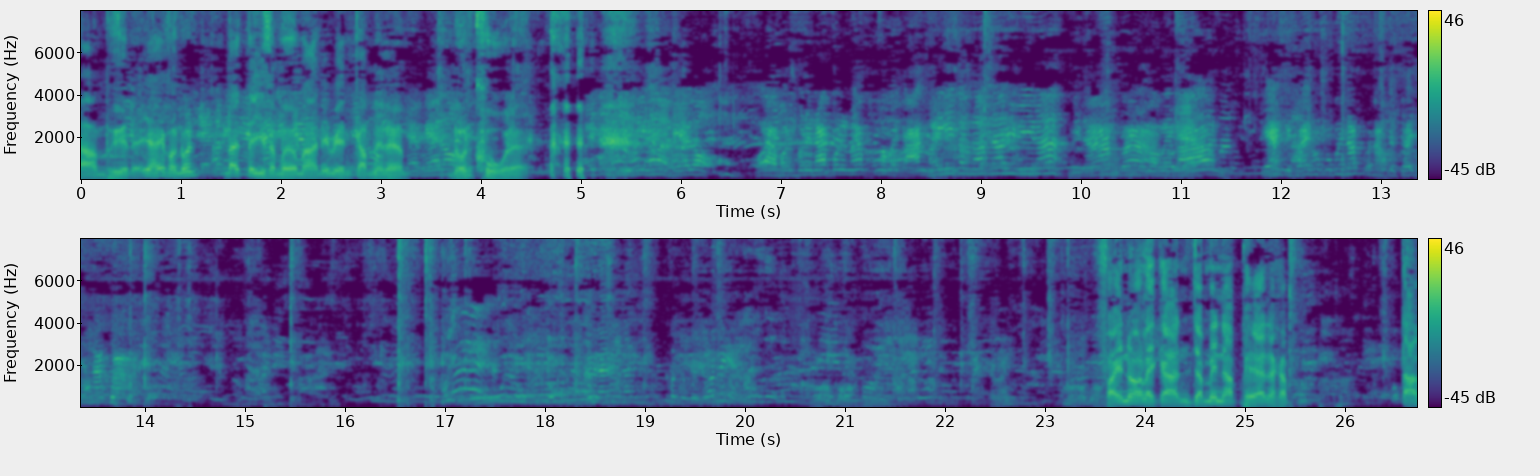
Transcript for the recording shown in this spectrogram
ตามพื้นอย่าให้ฝั่งนู้นได้ตีเสมอมานี่เวรกรรมเลยนะครับ โดนขู่นะไอ้ที่สี่ที่ห้าแล้วว่าบริบรินับบรินับนอกรายการไอ้นี่ต้องนับนะพี่วีนะมีนับบ้านอกรายการแพ้กี่ไฟเขาก็ไม่นับก็นับจะใช้ชนะบ้า ไฟนอกรายการจะไม่นับแพ้นะครับ ตาม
